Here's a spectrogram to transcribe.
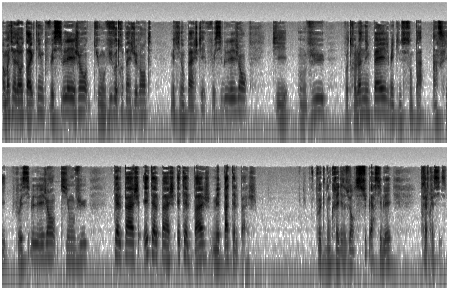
En matière de retargeting, vous pouvez cibler les gens qui ont vu votre page de vente mais qui n'ont pas acheté. Vous pouvez cibler les gens qui ont vu votre landing page mais qui ne se sont pas inscrits. Vous pouvez cibler les gens qui ont vu telle page et telle page et telle page mais pas telle page. Vous pouvez donc créer des audiences super ciblées, très précises.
